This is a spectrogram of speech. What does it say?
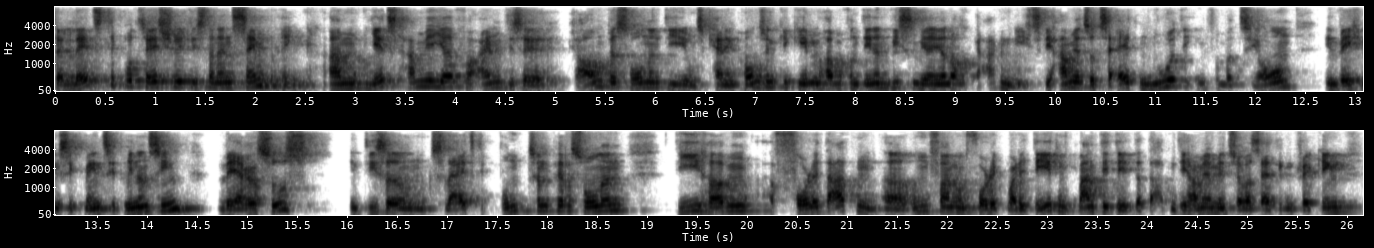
Der letzte Prozessschritt ist dann ein Sampling. Ähm, jetzt haben wir ja vor allem diese grauen Personen, die uns keinen Consent gegeben haben, von denen wissen wir ja noch gar nichts. Die haben ja zurzeit nur die Information, in welchem Segment sie drinnen sind, versus in diesem Slide die bunten Personen, die haben volle Datenumfang äh, und volle Qualität und Quantität der Daten. Die haben wir mit serverseitigem Tracking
